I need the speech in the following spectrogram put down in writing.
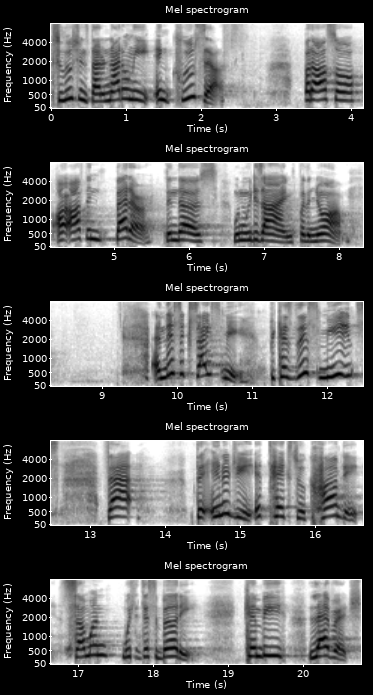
solutions that are not only inclusive, but also are often better than those when we design for the norm. And this excites me because this means that the energy it takes to accommodate someone with a disability can be leveraged,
